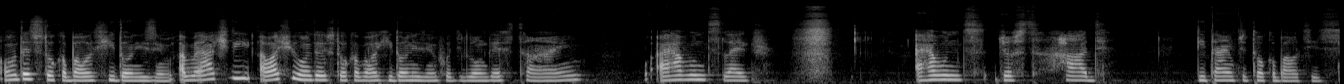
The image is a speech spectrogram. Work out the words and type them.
I wanted to talk about hedonism. I mean, actually, I actually wanted to talk about hedonism for the longest time. I haven't like, I haven't just had the time to talk about it.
